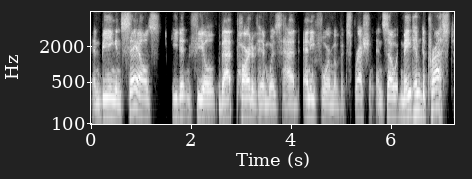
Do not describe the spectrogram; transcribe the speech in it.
And being in sales, he didn't feel that part of him was had any form of expression. And so it made him depressed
